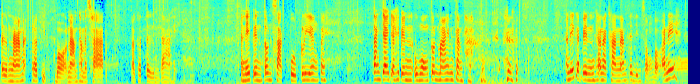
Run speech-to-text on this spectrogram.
เติมน้ำอะเราติดบ่อน้ำธรรมชาติ เราก็เติมได้ อันนี้เป็นต้นสักปลูกเลี้ยงไป ตั้งใจจะให้เป็นอุโมงค์ต้นไม้เหมือนกันค่ะ อันนี้ก็เป็นธนาคารน้ำใต้ดินสองบ่อ อันนี้อ๋อ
